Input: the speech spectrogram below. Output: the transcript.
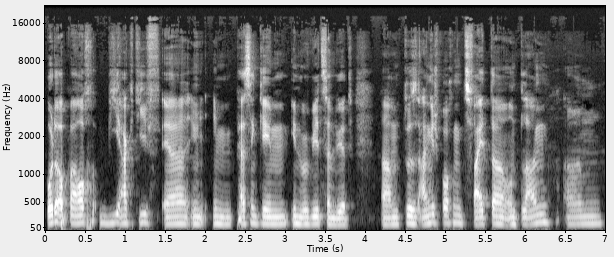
oder ob er auch, wie aktiv er im, im Passing Game involviert sein wird. Ähm, du hast es angesprochen, zweiter und lang. Ähm,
